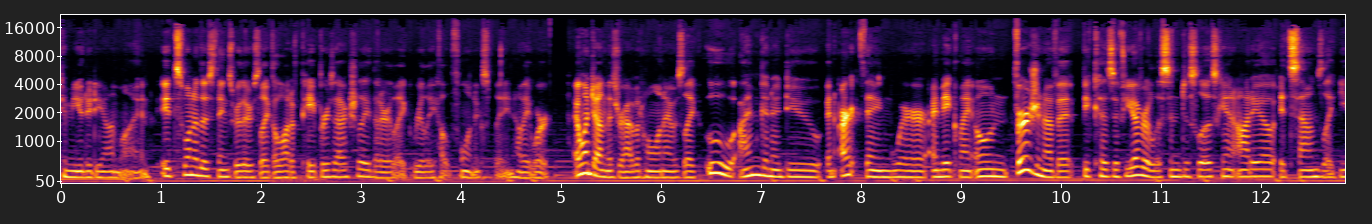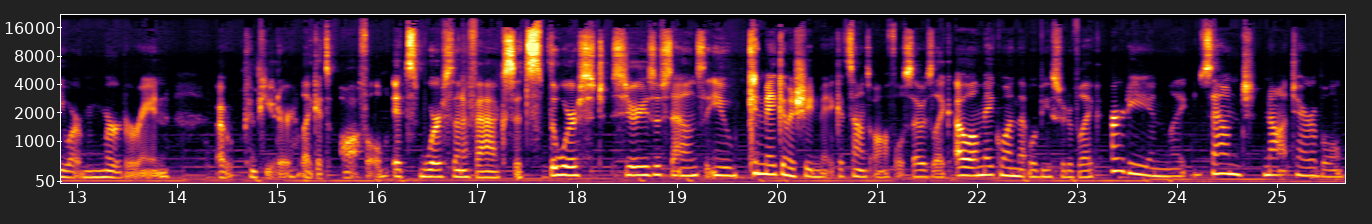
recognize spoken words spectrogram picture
community online. It's one of those things where there's like a lot of papers actually that are like really helpful in explaining how they work. I went down this rabbit hole and I was like, ooh, I'm gonna do an art thing where I make my own version of it because if you ever listen to slow scan audio, it sounds like you are murdering a computer. Like it's awful. It's worse than a fax. It's the worst series of sounds that you can make a machine make. It sounds awful. So I was like, oh, I'll make one that will be sort of like arty and like sound not terrible.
